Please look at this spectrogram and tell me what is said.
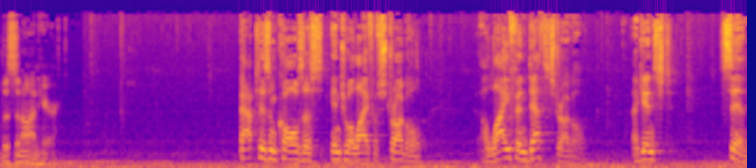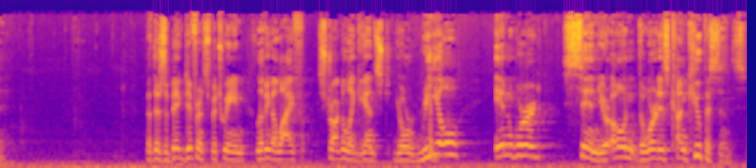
Listen on here. Baptism calls us into a life of struggle, a life and death struggle against sin. But there's a big difference between living a life struggling against your real inward sin, your own, the word is concupiscence,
